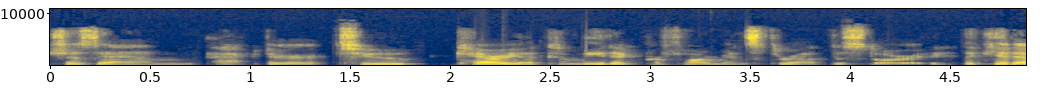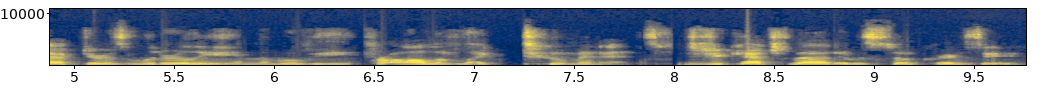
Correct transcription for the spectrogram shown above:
Shazam actor to carry a comedic performance throughout the story. The kid actor is literally in the movie for all of like two minutes. Did you catch that? It was so crazy.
